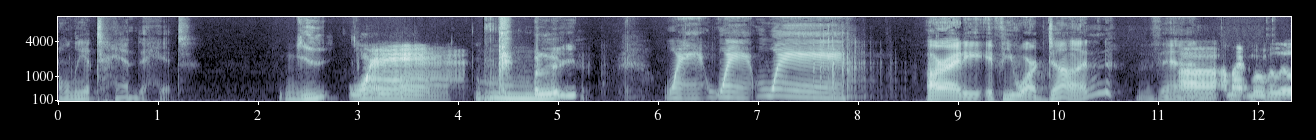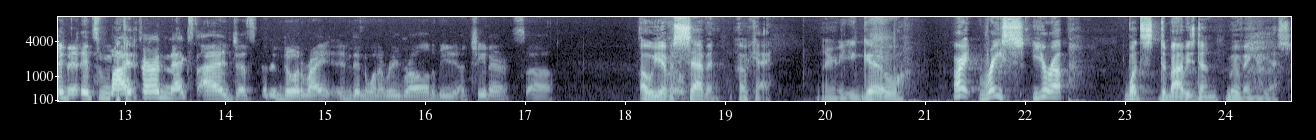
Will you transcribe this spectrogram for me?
only a 10 to hit. Alrighty, if you are done, then Uh, I might move a little It, bit. it's my Okay. turn next. I just didn't do it right and didn't want to re-roll to be a cheater. So oh, you have a seven. Okay, there you go. All right, race, you're up. Once Dababi's done moving, I guess.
